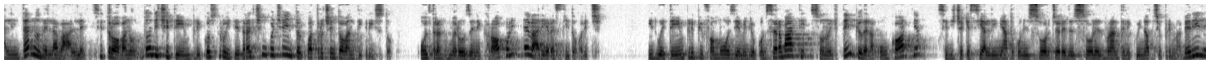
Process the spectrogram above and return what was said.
All'interno della valle si trovano 12 templi costruiti tra il 500 e il 400 a.C., oltre a numerose necropoli e vari resti dorici. I due templi più famosi e meglio conservati sono il Tempio della Concordia, si dice che sia allineato con il sorgere del sole durante l'equinozio primaverile,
